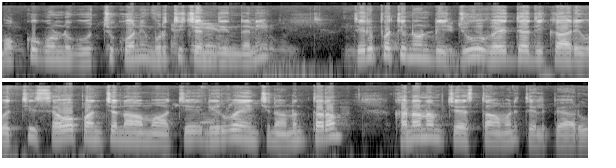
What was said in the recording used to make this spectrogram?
మొక్కుగుండు గుచ్చుకొని మృతి చెందిందని తిరుపతి నుండి జూ వైద్యాధికారి వచ్చి శవ పంచనామా చే నిర్వహించిన అనంతరం ఖననం చేస్తామని తెలిపారు.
